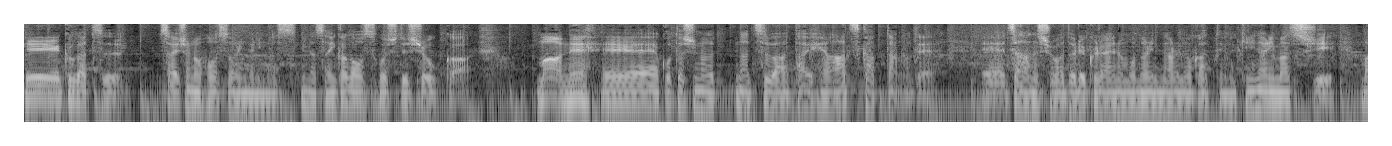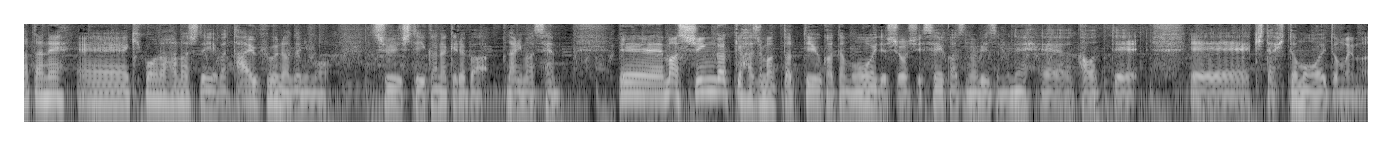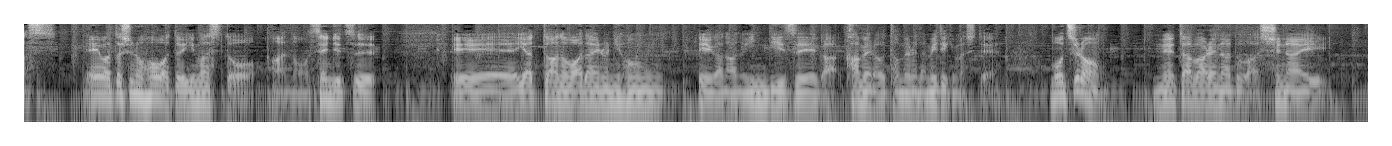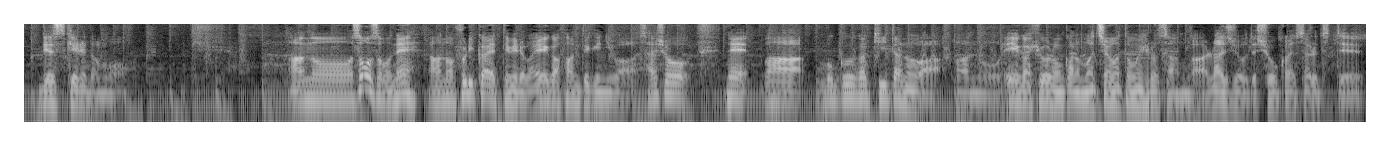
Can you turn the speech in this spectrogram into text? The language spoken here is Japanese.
えー、9月最初の放送になります。皆さんいかがお過ごしでしょうか？まあね、えー、今年の夏は大変暑かったのでえー残暑はどれくらいのものになるのかっていうの気になりますしまたね、えー気候の話で言えば台風などにも注意していかなければなりません。えーまあ新学期始まったっていう方も多いでしょうし生活のリズムね、えー変わってき、えー来た人も多いと思います、えー私の方はと言いますとあの先日えーやっとあの話題の日本映画のあのインディーズ映画カメラを止めるのを見てきましてもちろんネタバレなどはしないですけれどもあのそもそもねあの振り返ってみれば映画ファン的には最初ねは僕が聞いたのはあの映画評論家の町山智博さんがラジオで紹介されてて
